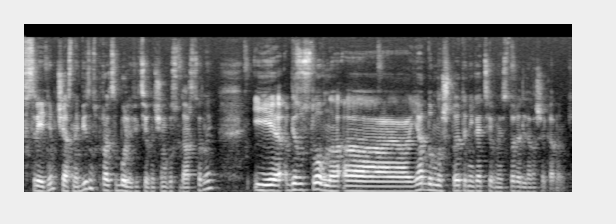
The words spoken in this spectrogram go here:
в среднем частный бизнес управляется более эффективно, чем государственный. И, безусловно, э, я думаю, что это негативная история для нашей экономики.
